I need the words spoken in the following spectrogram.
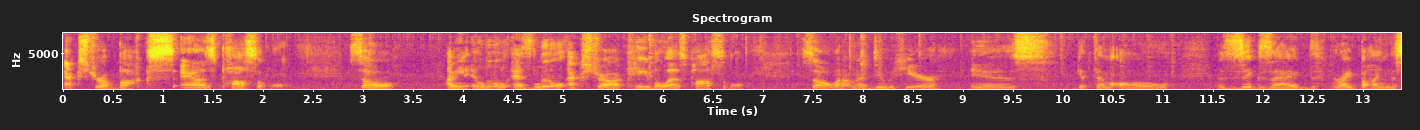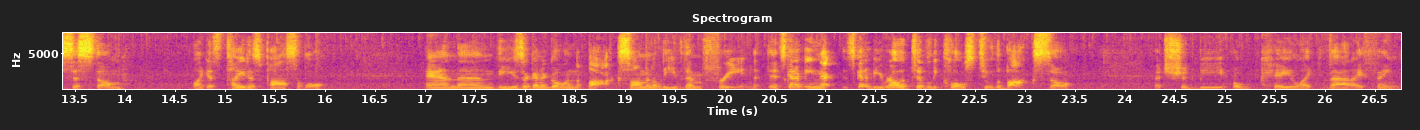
extra box as possible. So, I mean, a little as little extra cable as possible. So what I'm going to do here is get them all zigzagged right behind the system, like as tight as possible. And then these are going to go in the box, so I'm going to leave them free. It's going to be it's going to be relatively close to the box, so that should be okay like that, I think.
